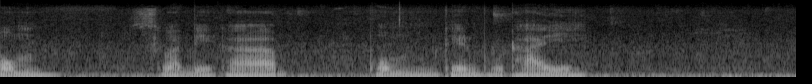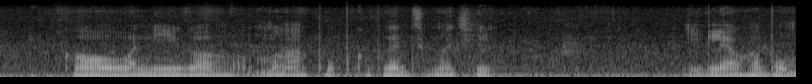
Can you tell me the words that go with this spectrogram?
ผม สวัสดีครับ ผมเทียนภูไทย ก็วันนี้ก็มาพบกับเพื่อนสมาชิกอีกแล้วครับผม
